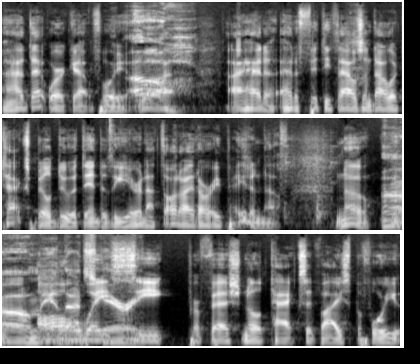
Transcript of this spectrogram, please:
How'd that work out for you? Oh. Well, I, oh. I had a I had a fifty thousand dollar tax bill due at the end of the year, and I thought I had already paid enough. No. Oh man, always that's scary. seek professional tax advice before you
